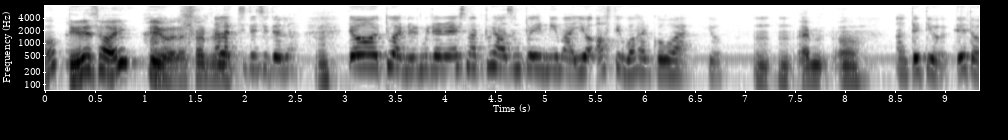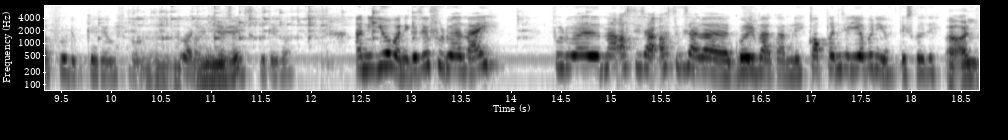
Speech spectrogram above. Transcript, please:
हो धेरै छ है त्यही भएर ल छिटो छिटो ल त्यो टु हन्ड्रेड मिटर रेसमा टु थाउजन्ड ट्वेन्टीमा यो अस्ति भर्खरको वा यो त्यति हो त्यही त हो फुट के अरे उसको टु हन्ड्रेड यो मिटर रेस कुदेको अनि यो भनेको चाहिँ फुटबलमा है फुटबलमा अस्ति सा- अस्तिको साल गोल्ड भएको हामीले कप पनि छ यो पनि हो त्यसको चाहिँ। अहिले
